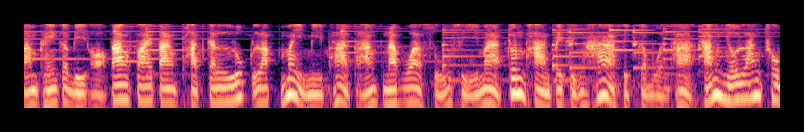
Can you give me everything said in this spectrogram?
ลำเพลงกระบี่ออกต่างฝ่ายต่างผลัดกันลุกลับไม่มีพลาดพลั้ง นับว่าสูสีมาก จนผ่านไปถึง 50 กระบวนท่า ทั้งเหียวล้างชม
